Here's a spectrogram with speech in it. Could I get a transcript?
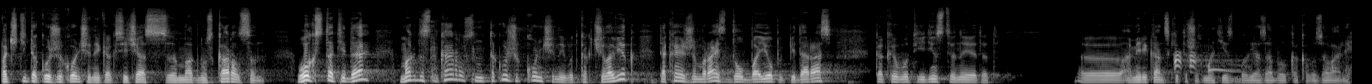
Почти такой же конченый, как сейчас Магнус Карлсон. Вот, кстати, да, Магнус Карлсон такой же конченый, вот как человек, такая же мразь, долбоеб и пидорас, как и вот единственный этот э, американский это шахматист был, я забыл, как его звали.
